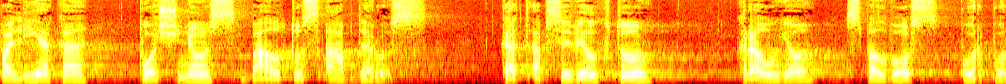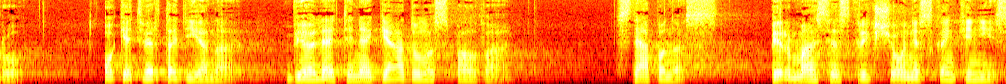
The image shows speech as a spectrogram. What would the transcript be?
palieka pošnius baltus apdarus, kad apsivilktų kraujo spalvos purpurų. O ketvirtą dieną violetinė gedulo spalva. Steponas, pirmasis krikščionis kankinys,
